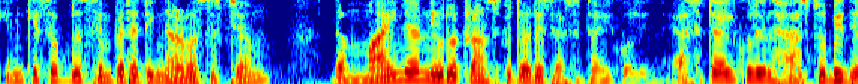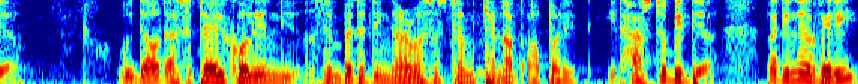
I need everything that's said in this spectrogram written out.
in case of the sympathetic nervous system the minor neurotransmitter is acetylcholine. Acetylcholine has to be there. Without acetylcholine sympathetic nervous system cannot operate. It has to be there but in a very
